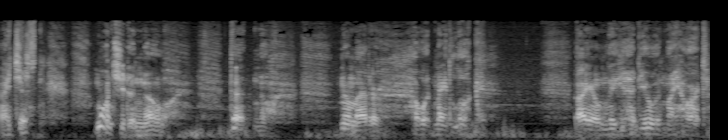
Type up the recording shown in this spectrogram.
I just want you to know that no, no matter how it may look, I only had you in my heart.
